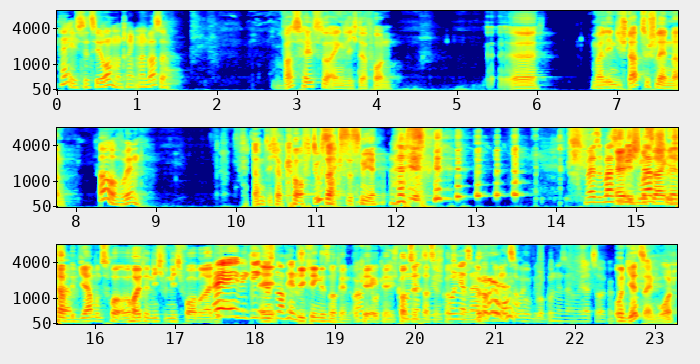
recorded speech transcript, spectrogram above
Hey, ich sitze hier rum und trinke mein Wasser. Was hältst du eigentlich davon? Äh, mal in die Stadt zu schlendern. Oh, wohin? Verdammt, ich habe gehofft, du sagst es mir. Du, was Äh, ich Stadt muss sagen, ich hab, wir haben uns heute nicht, nicht vorbereitet. Hey, wir kriegen Ey, das noch hin. Wir kriegen das noch hin. Okay, okay. spulen Konzentration, Jetzt, jetzt Konzentration. jetzt wieder zurück. Okay. Und jetzt ein Wort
